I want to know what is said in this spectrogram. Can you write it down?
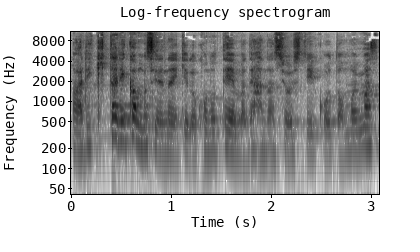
ありきたりかもしれないけどこのテーマで話をしていこうと思います。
